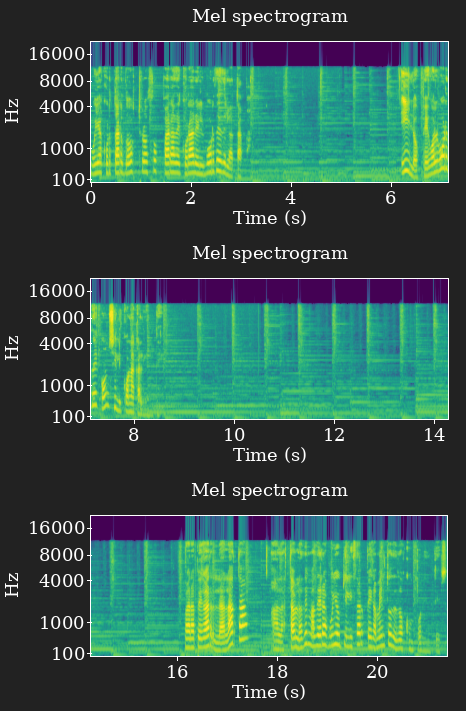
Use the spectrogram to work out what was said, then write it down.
voy a cortar dos trozos para decorar el borde de la tapa. Y los pego al borde con silicona caliente. Para pegar la lata a las tablas de madera voy a utilizar pegamento de dos componentes.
